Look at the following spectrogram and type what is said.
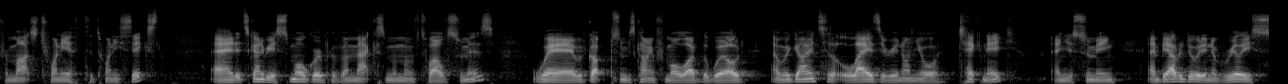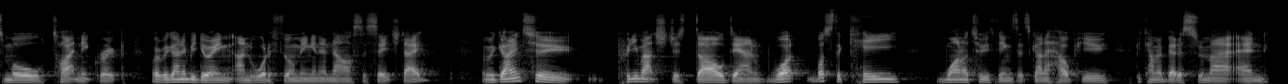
from March 20th to 26th. And it's going to be a small group of a maximum of 12 swimmers where we've got swimmers coming from all over the world. And we're going to laser in on your technique and your swimming and be able to do it in a really small, tight knit group where we're going to be doing underwater filming and analysis each day. And we're going to pretty much just dial down what what's the key one or two things that's going to help you become a better swimmer and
